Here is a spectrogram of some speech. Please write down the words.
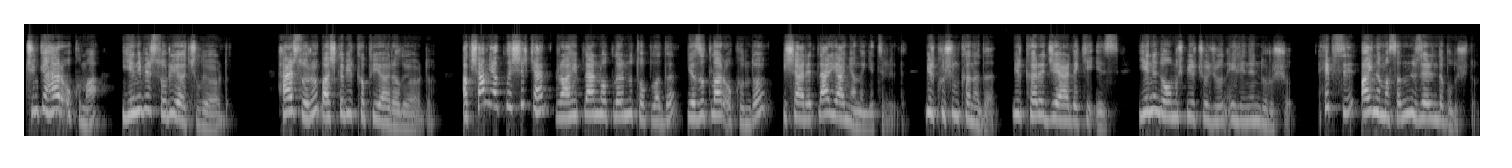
Çünkü her okuma yeni bir soruya açılıyordu. Her soru başka bir kapıyı aralıyordu. Akşam yaklaşırken rahipler notlarını topladı, yazıtlar okundu, işaretler yan yana getirildi. Bir kuşun kanadı, bir karaciğerdeki iz, yeni doğmuş bir çocuğun elinin duruşu. Hepsi aynı masanın üzerinde buluştu.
